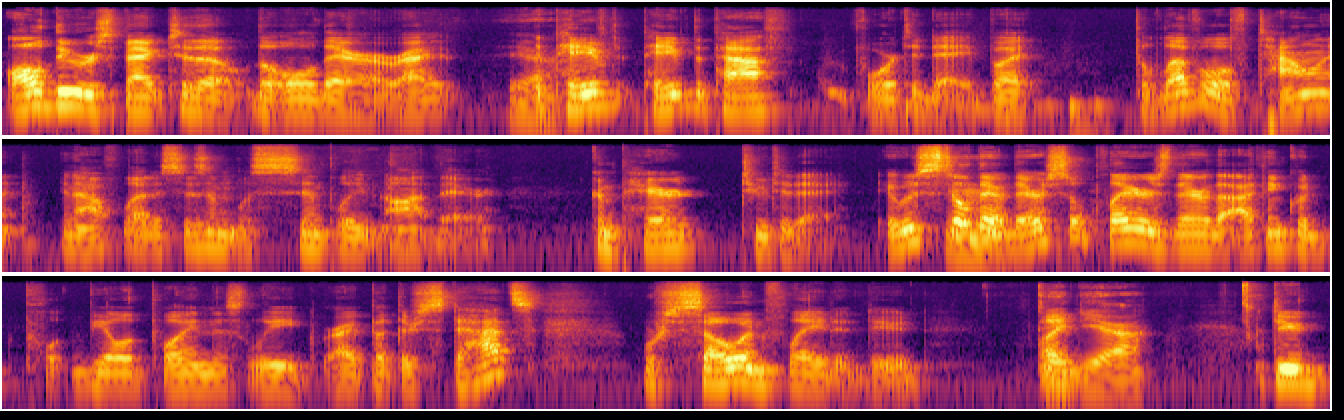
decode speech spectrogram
All due respect to the the old era, right? Yeah. It paved paved the path for today, but the level of talent and athleticism was simply not there compared to today. It was still Mm-hmm. there. There are still players there that I think would pl- be able to play in this league, right? But their stats were so inflated, dude. Dude, Like, yeah. dude,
